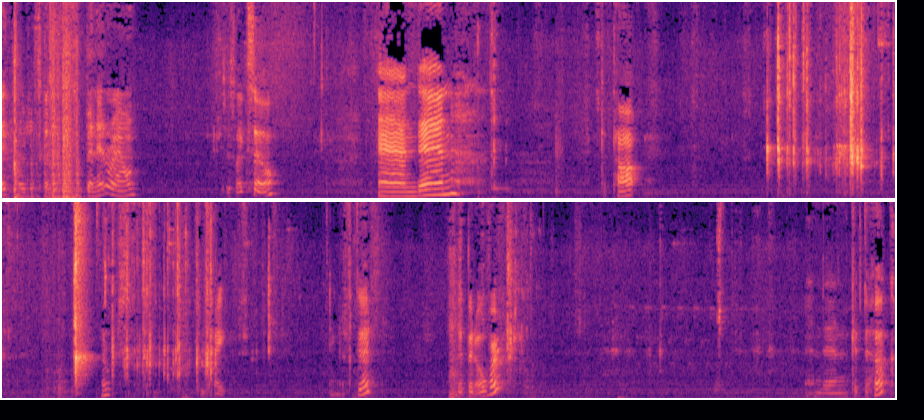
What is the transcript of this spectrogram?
it, we're just gonna spin it around just like so. And then the top Oops, too tight. I think that's good. Flip it over. And then get the hook.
